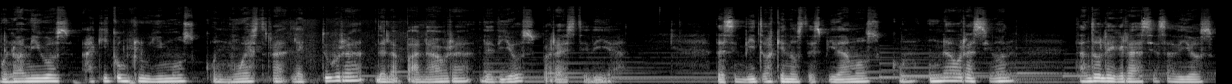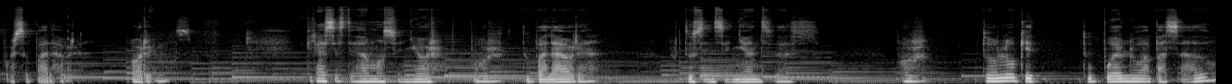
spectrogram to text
Bueno amigos, aquí concluimos con nuestra lectura de la palabra de Dios para este día. Les invito a que nos despidamos con una oración dándole gracias a Dios por su palabra. Oremos. Gracias te damos, Señor, por tu palabra, por tus enseñanzas, por todo lo que tu pueblo ha pasado,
